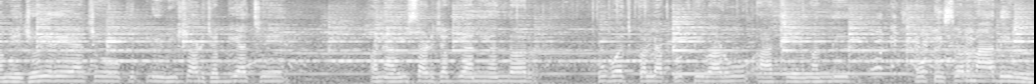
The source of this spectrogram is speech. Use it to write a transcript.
તમે જોઈ રહ્યા છો કેટલી વિશાળ જગ્યા છે. અને આ વિશાળ જગ્યાની અંદર ખૂબ જ કલાકૃતિવાળું આ છે મંદિર કોટેશ્વર મહાદેવનું.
